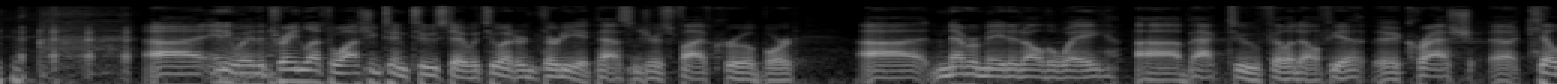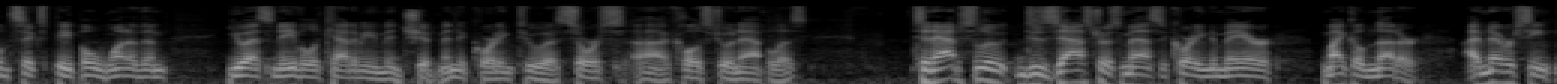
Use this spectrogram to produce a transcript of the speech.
Uh, anyway, the train left Washington Tuesday with 238 passengers, five crew aboard. Uh, never made it all the way uh, back to Philadelphia. The crash uh, killed six people, one of them U.S. Naval Academy midshipman, according to a source uh, close to Annapolis. It's an absolute disastrous mess, according to Mayor Michael Nutter. I've never seen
